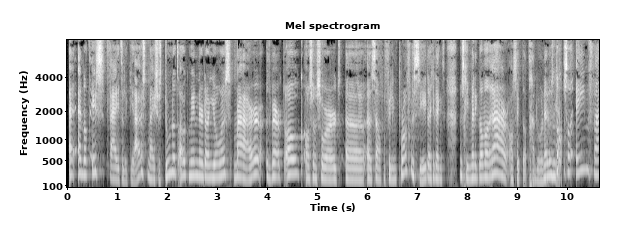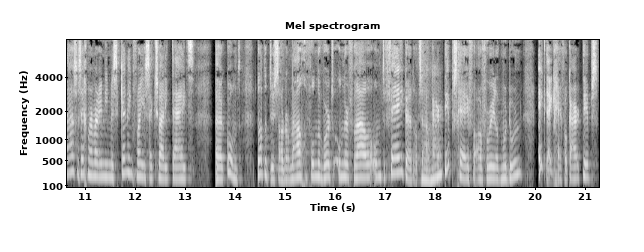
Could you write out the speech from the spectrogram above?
En, en, dat is feitelijk juist. Meisjes doen dat ook minder dan jongens. Maar het werkt ook als een soort uh, self-fulfilling prophecy. Dat je denkt, misschien ben ik dan wel raar als ik dat ga doen. En dus dat is al één fase, zeg maar, waarin die miskenning van je seksualiteit uh, komt. Dat het dus zo normaal gevonden wordt onder vrouwen om te faken. Dat ze mm -hmm. elkaar tips geven over hoe je dat moet doen. Ik denk, geef elkaar tips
